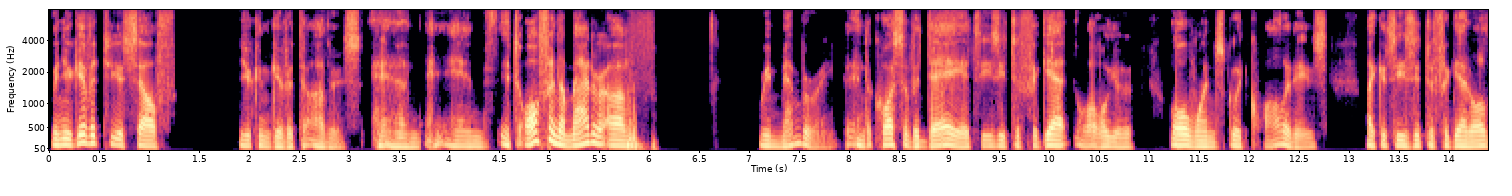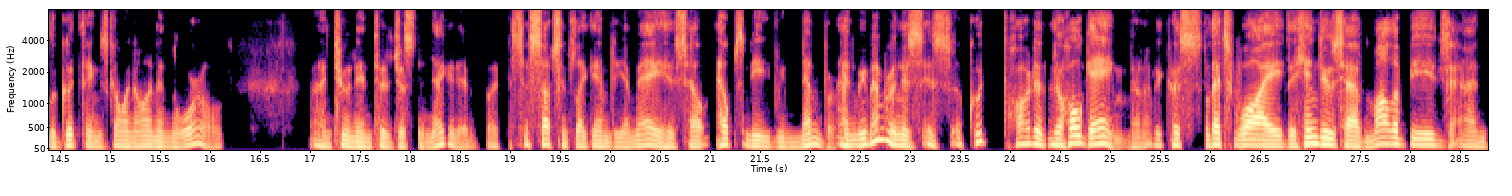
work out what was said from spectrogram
when you give it to yourself, you can give it to others. And, and it's often a matter of remembering. In the course of a day, it's easy to forget all your all one's good qualities like it's easy to forget all the good things going on in the world. and tune into just the negative. But a substance like MDMA has help, helps me remember. And remembering is, is a good part of the whole game you know, because that's why the Hindus have mala beads and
